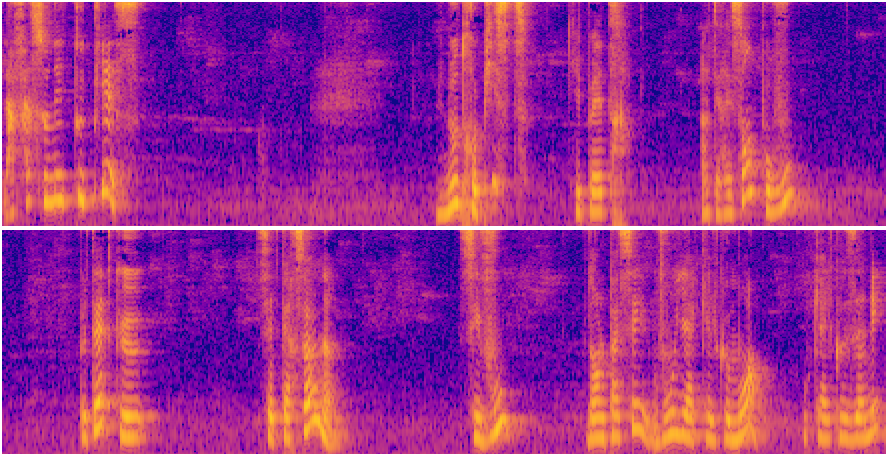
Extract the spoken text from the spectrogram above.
la façonner de toutes pièces. Une autre piste qui peut être intéressante pour vous, peut-être que cette personne, c'est vous dans le passé, vous il y a quelques mois ou quelques années.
